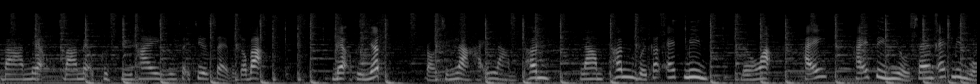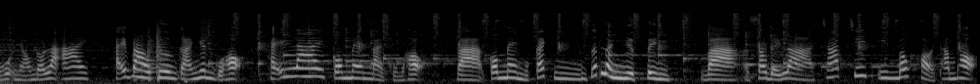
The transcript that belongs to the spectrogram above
Ba mẹo ba mẹo cực kỳ hay Dương sẽ chia sẻ với các bạn. Mẹo thứ nhất đó chính là hãy làm thân. Làm thân với các admin đúng không ạ? Hãy hãy tìm hiểu xem admin của hội nhóm đó là ai. Hãy vào tường cá nhân của họ. Hãy like comment bài của họ và comment một cách rất là nhiệt tình và sau đấy là chat chít inbox hỏi thăm họ.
